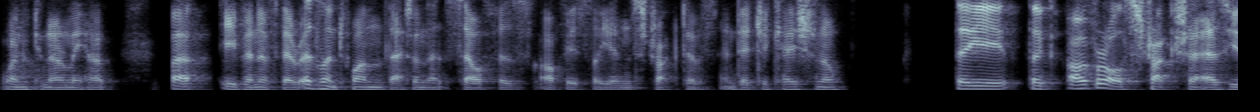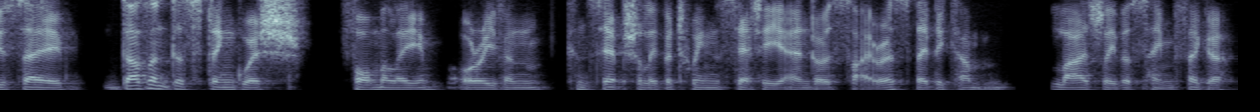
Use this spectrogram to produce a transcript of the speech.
one can only hope. But even if there isn't one, that in itself is obviously instructive and educational. The the overall structure, as you say, doesn't distinguish formally or even conceptually between Seti and Osiris. They become largely the same figure.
